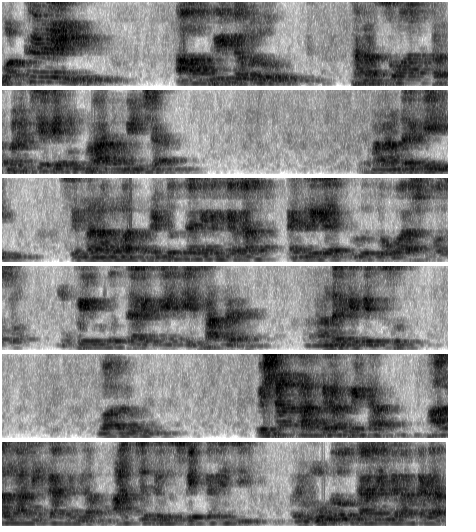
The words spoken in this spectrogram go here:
ఒక్కడై ఆ పీఠంలో తన స్వార్థ పరిచర్యను ప్రారంభించాడు. మనందరికీ చిన్న అనుమానం. రెండో తారీఖు కదా తండ్రి గారి గురుతో వార్షికోత్సవం ముప్పై ఒకటో తారీఖు ఏంటి? సాటర్డే. మనందరికీ తెలుసు. వారు విశాఖ అగ్రపీఠ పాలనాధికారిగా బాధ్యతలు స్వీకరించి మరి మూడో తారీఖున అక్కడ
